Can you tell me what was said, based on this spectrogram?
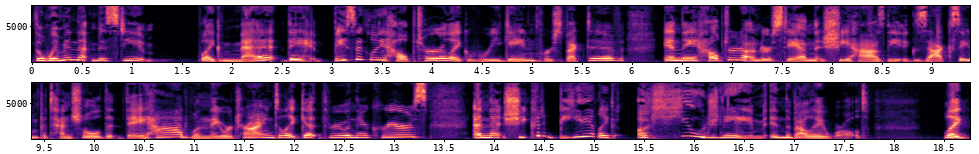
the women that Misty like met, they basically helped her like regain perspective and they helped her to understand that she has the exact same potential that they had when they were trying to like get through in their careers and that she could be like a huge name in the ballet world. Like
